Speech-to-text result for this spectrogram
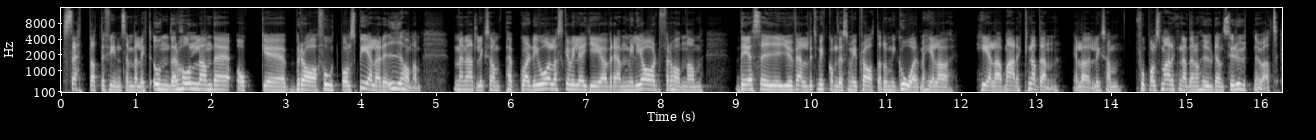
sett att det finns en väldigt underhållande och eh, bra fotbollsspelare i honom. Men att liksom Pep Guardiola ska vilja ge över en miljard för honom, det säger ju väldigt mycket om det som vi pratade om igår med hela, hela marknaden, eller liksom fotbollsmarknaden och hur den ser ut nu. Att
